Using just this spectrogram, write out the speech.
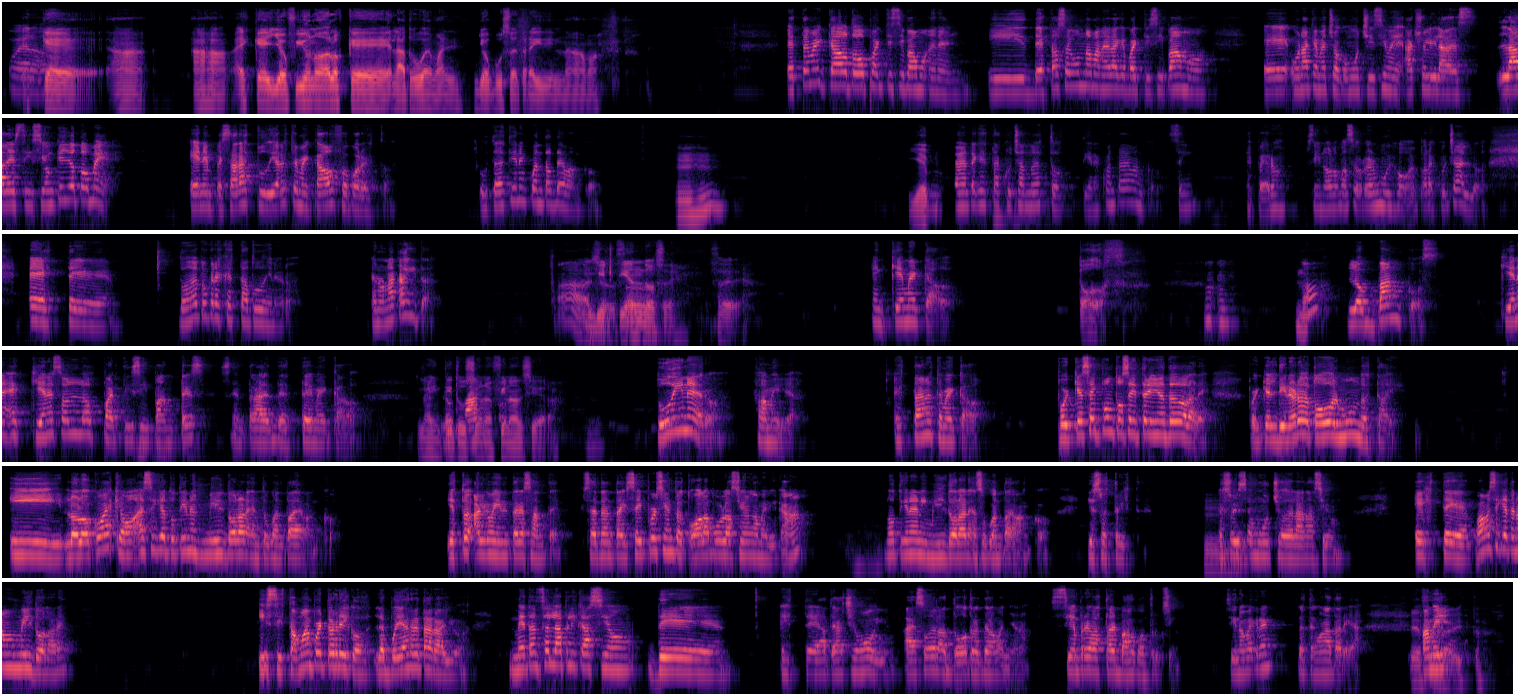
bueno. Es que, ah, ajá, es que yo fui uno de los que la tuve mal. Yo puse trading nada más. Este mercado todos participamos en él. Y de esta segunda manera que participamos, es una que me chocó muchísimo. Y actually, la, la decisión que yo tomé en empezar a estudiar este mercado fue por esto. ¿Ustedes tienen cuentas de banco? Uh La gente que está escuchando esto, ¿tienes cuenta de banco? Sí, espero. Si no, lo más seguro es muy joven para escucharlo. Este, ¿Dónde tú crees que está tu dinero? ¿En una cajita? Ah, Invirtiéndose. ¿En qué mercado? Todos. ¿No? Los bancos. ¿Quiénes, ¿Quiénes son los participantes centrales de este mercado? Las instituciones financieras. Tu dinero, familia, está en este mercado. ¿Por qué 6.6 trillones de dólares? Porque el dinero de todo el mundo está ahí. Y lo loco es que vamos a decir que tú tienes mil dólares en tu cuenta de banco. Y esto es algo bien interesante. 76% de toda la población americana no tiene ni mil dólares en su cuenta de banco. Y eso es triste. Eso dice mucho de la nación. Este, vamos a decir que tenemos mil dólares. Y si estamos en Puerto Rico, les voy a retar algo. Métanse en la aplicación de este, ATH Móvil a eso de las 2 o 3 de la mañana. Siempre va a estar bajo construcción. Si no me creen, les tengo una tarea.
